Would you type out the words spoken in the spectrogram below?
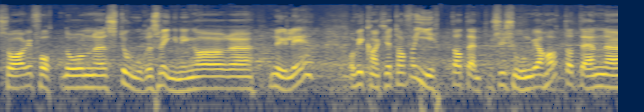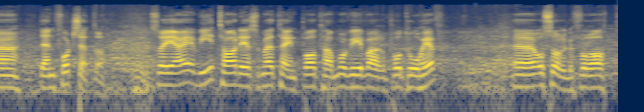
så har vi fått noen store svingninger nylig. Og vi kan ikke ta for gitt at den posisjonen vi har hatt, at den, den fortsetter. Så jeg, vi tar det som et tegn på at her må vi være på tå hev. Og sørge for at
